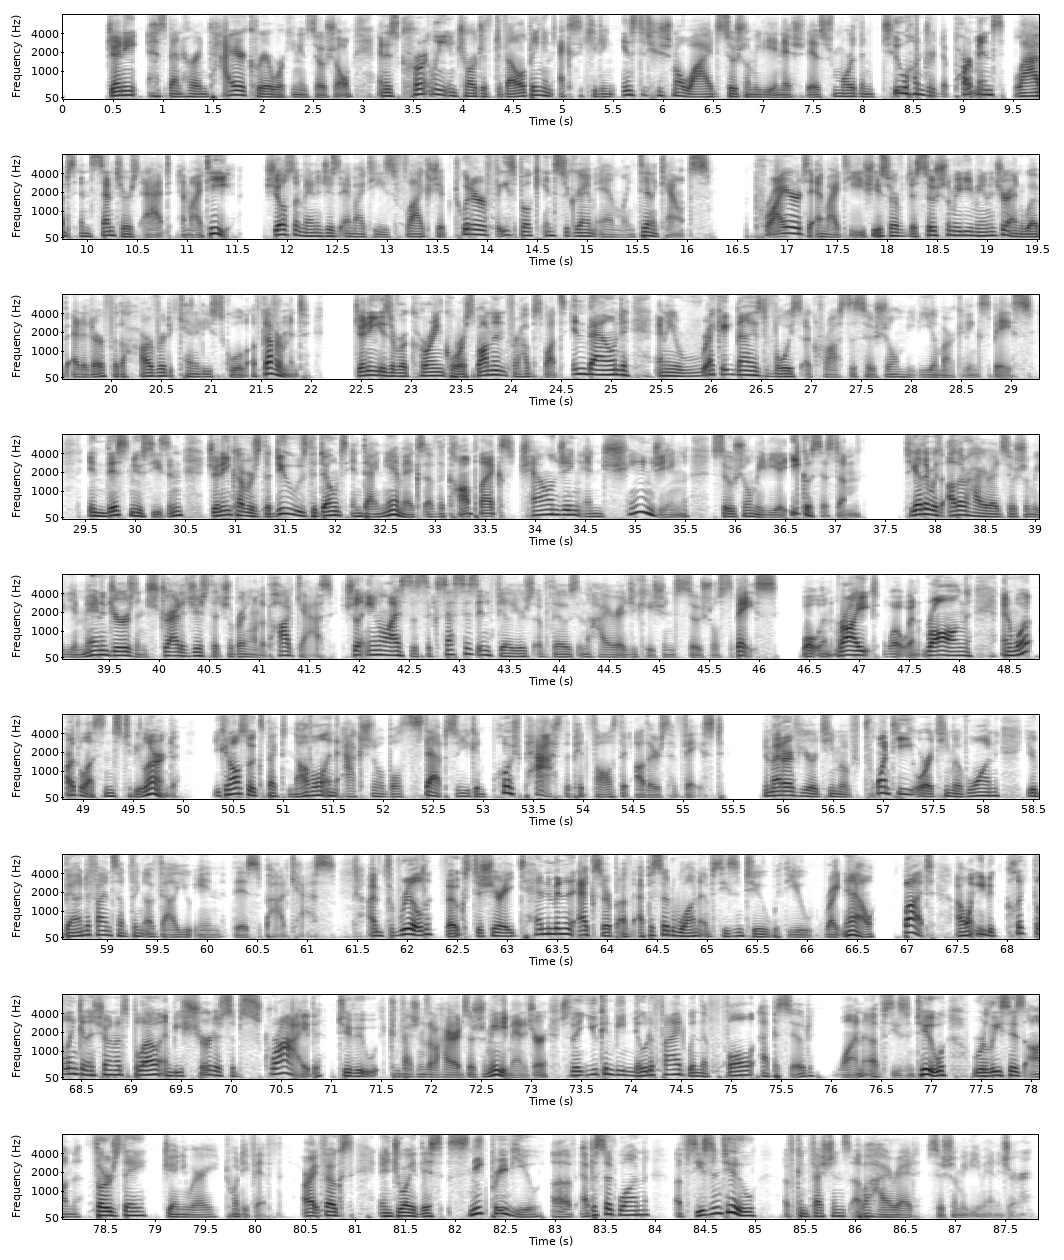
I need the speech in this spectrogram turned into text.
Jenny has spent her entire career working in social and is currently in charge of developing and executing institutional wide social media initiatives for more than 200 departments, labs, and centers at MIT. She also manages MIT's flagship Twitter, Facebook, Instagram, and LinkedIn accounts. Prior to MIT, she served as social media manager and web editor for the Harvard Kennedy School of Government. Jenny is a recurring correspondent for HubSpot's Inbound and a recognized voice across the social media marketing space. In this new season, Jenny covers the do's, the don'ts, and dynamics of the complex, challenging, and changing social media ecosystem. Together with other higher ed social media managers and strategists that she'll bring on the podcast, she'll analyze the successes and failures of those in the higher education social space. What went right, what went wrong, and what are the lessons to be learned. You can also expect novel and actionable steps so you can push past the pitfalls that others have faced. No matter if you're a team of 20 or a team of one, you're bound to find something of value in this podcast. I'm thrilled, folks, to share a 10 minute excerpt of episode one of season two with you right now. But I want you to click the link in the show notes below and be sure to subscribe to the Confessions of a Higher Ed Social Media Manager so that you can be notified when the full episode one of season two releases on Thursday, January 25th. All right, folks, enjoy this sneak preview of episode one of season two of Confessions of a Higher Ed Social Media Manager.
